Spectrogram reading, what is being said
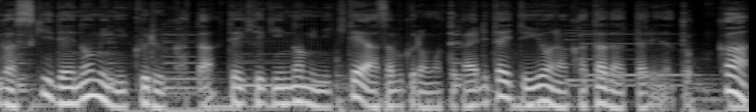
が好きで飲みに来る方定期的に飲みに来て朝袋を持って帰りたいっていうような方だったりだとか、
